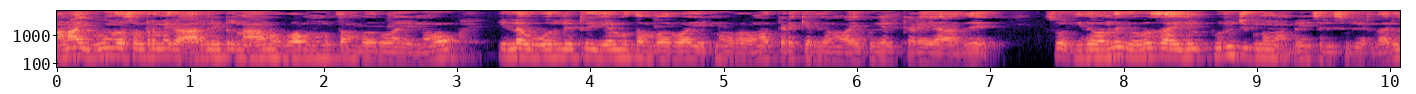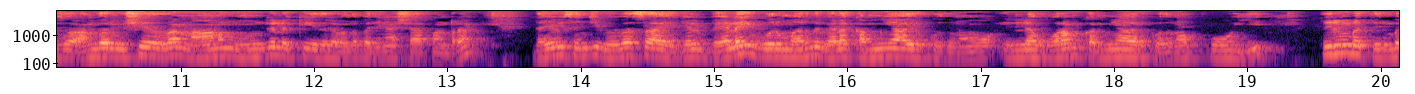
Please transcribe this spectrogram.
ஆனால் இவங்க சொல்கிற மாதிரி அரை லிட்டர் நானூறுரூவா முந்நூற்றம்பது ரூபாயினோ இல்லை ஒரு லிட்டர் எழுநூற்றம்பது ரூபா எட்நூறுவானோ கிடைக்கிறதுக்கான வாய்ப்புகள் கிடையாது. ஸோ இதை வந்து விவசாயிகள் புரிஞ்சுக்கணும் அப்படின்னு சொல்லி சொல்லியிருந்தாரு. ஸோ அந்த ஒரு விஷயத்தை தான் நானும் உங்களுக்கு இதில் வந்து பார்த்திங்கன்னா ஷேர் பண்ணுறேன் தயவு செஞ்சு விவசாயிகள் விலை ஒரு மருந்து விலை கம்மியாக இருக்குதுனோ இல்லை உரம் கம்மியாக இருக்குதுனோ போய் திரும்ப திரும்ப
